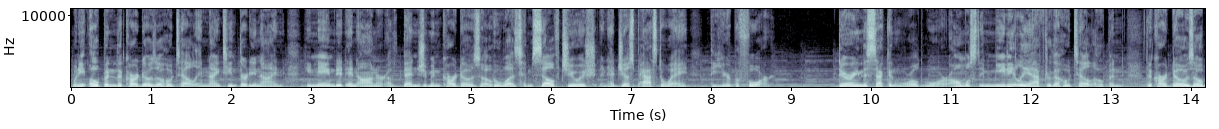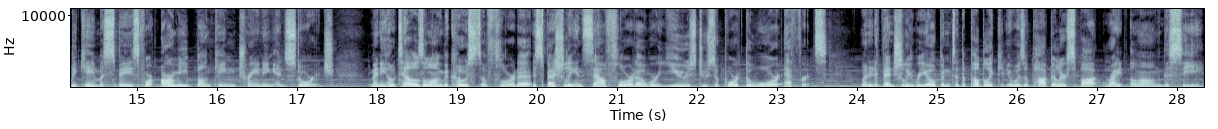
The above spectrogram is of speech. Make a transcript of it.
When he opened the Cardozo Hotel in 1939, he named it in honor of Benjamin Cardozo, who was himself Jewish and had just passed away the year before. During the Second World War, almost immediately after the hotel opened, the Cardozo became a space for army bunking, training, and storage. Many hotels along the coasts of Florida, especially in South Florida, were used to support the war efforts. When it eventually reopened to the public, it was a popular spot right along the sea.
